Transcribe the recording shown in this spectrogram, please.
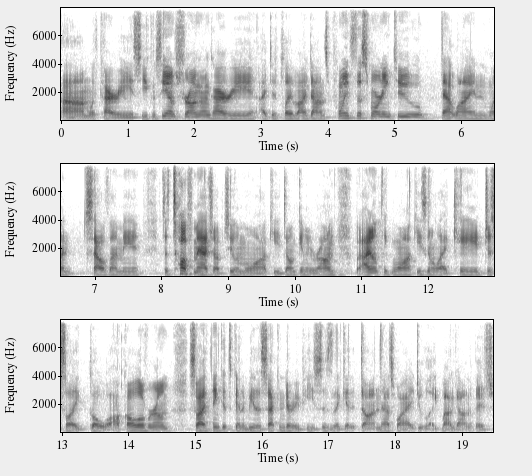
um, with Kyrie. So you can see I'm strong on Kyrie. I did play Bogdan's points this morning too. That line went south on me. It's a tough matchup too in Milwaukee. Don't get me wrong, but I don't think Milwaukee's gonna let Cade just like go walk all over him. So I think it's gonna be the secondary pieces that get it done. That's why I do like Bogdanovich,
